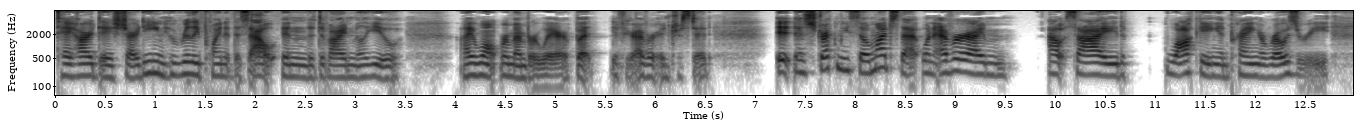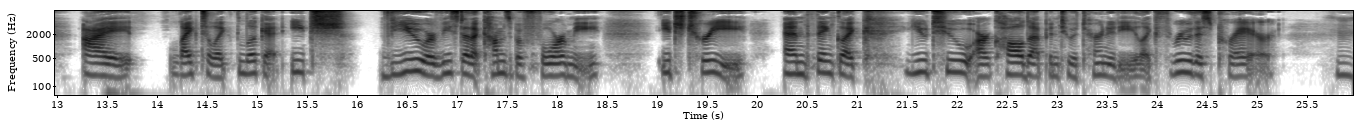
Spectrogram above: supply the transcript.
Teilhard de Chardin, who really pointed this out in The Divine Milieu. I won't remember where, but if you're ever interested, it has struck me so much that whenever I'm outside walking and praying a rosary, I like to like look at each view or vista that comes before me, each tree, and think like you too are called up into eternity, like through this prayer. Hmm.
